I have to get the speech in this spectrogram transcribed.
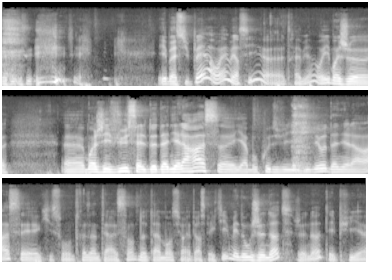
Et bah super, ouais, merci, euh, très bien. Oui, moi je, euh, moi j'ai vu celle de Daniel Arras. Il y a beaucoup de vi- vidéos de Daniel Arras euh, qui sont très intéressantes, notamment sur la perspective. Mais donc je note, je note, et puis euh,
